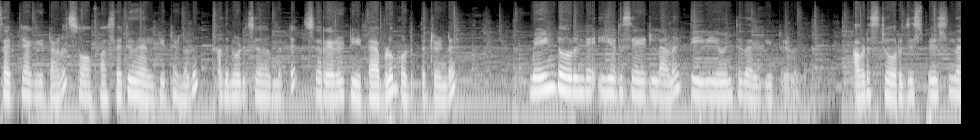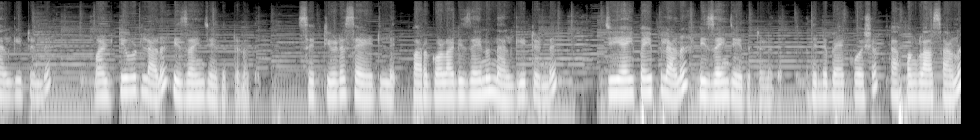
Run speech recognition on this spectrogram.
സെറ്റ് ആക്കിയിട്ടാണ് സോഫ സെറ്റ് നൽകിയിട്ടുള്ളത്. അതിനോട് ചേർന്നിട്ട് ചെറിയൊരു ടീ ടേബിളും കൊടുത്തിട്ടുണ്ട്. മെയിൻ ഡോറിന്റെ ഈ ഒരു സൈഡിലാണ് ടി വി യൂണിറ്റ് നൽകിയിട്ടുള്ളത്. അവിടെ സ്റ്റോറേജ് സ്പേസ് നൽകിയിട്ടുണ്ട്. മൾട്ടിവുഡിലാണ് ഡിസൈൻ ചെയ്തിട്ടുള്ളത്. സെറ്റിയുടെ സൈഡിൽ പർഗോള ഡിസൈനും നൽകിയിട്ടുണ്ട്. ജി ഐ പൈപ്പിലാണ് ഡിസൈൻ ചെയ്തിട്ടുള്ളത്. അതിന്റെ ബാക്ക് വശം ടഫൻ ഗ്ലാസ് ആണ്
